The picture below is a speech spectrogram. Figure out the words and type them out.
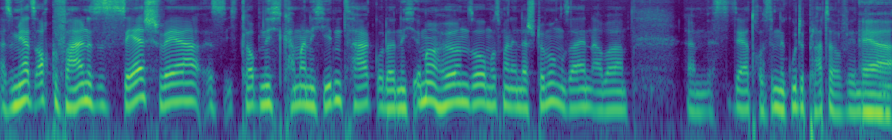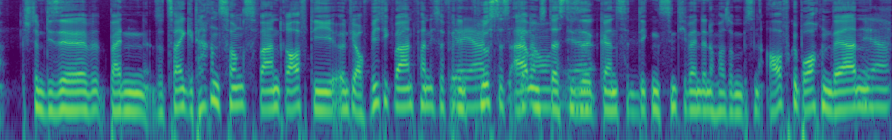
also mir hat es auch gefallen, es ist sehr schwer. Es, ich glaube nicht, kann man nicht jeden Tag oder nicht immer hören, so muss man in der Stimmung sein, aber ähm, ist ja trotzdem eine gute Platte auf jeden Ja, Fall. stimmt. Diese beiden, so zwei Gitarrensongs waren drauf, die irgendwie auch wichtig waren, fand ich so für Ja, den ja, Fluss des genau, Albums, dass diese ja. ganzen dicken Synthi-Wände nochmal so ein bisschen aufgebrochen werden Ja.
